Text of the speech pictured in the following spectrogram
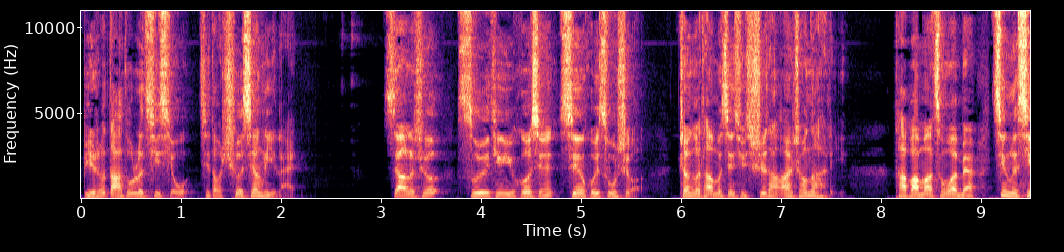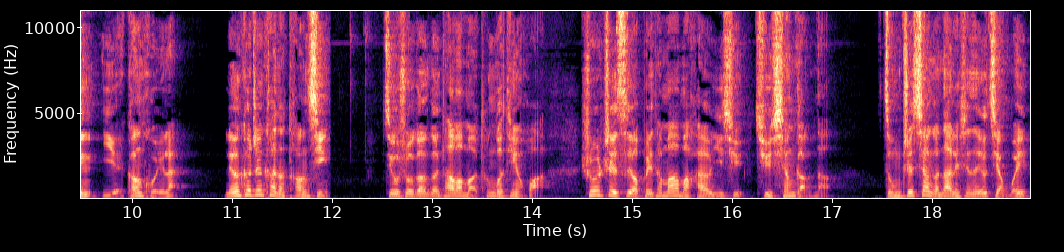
比人大多了气球寄到车厢里来。下了车，苏玉婷与何璇先回宿舍，张可他们先去师大二招那里。他爸妈从外面进了信也刚回来。梁克珍看到唐静，就说刚跟他妈妈通过电话，说这次要陪他妈妈还要一起去香港呢。总之，香港那里现在有蒋薇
